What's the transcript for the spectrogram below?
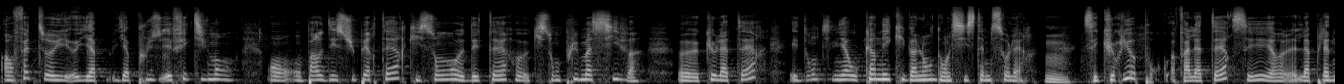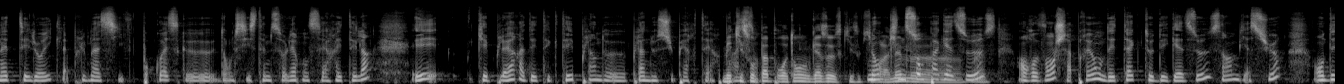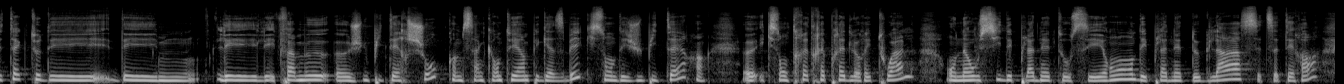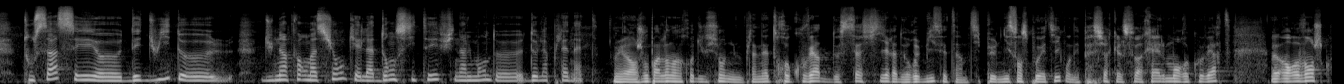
En fait, euh, il y, a, plus. Effectivement, on, parle des super-Terres qui sont euh, des terres qui sont plus massives que la Terre et dont il n'y a aucun équivalent dans le système solaire. Hmm. C'est curieux. Pourquoi enfin, la Terre, c'est la planète tellurique la plus massive. Pourquoi est-ce que dans le système solaire, on s'est arrêté là? Et Kepler a détecté plein de, plein de super-terres. Mais qui ne sont pas pour autant gazeuses qui, Non, qui ne sont pas euh, gazeuses. En revanche, après, on détecte des gazeuses, hein, bien sûr. On détecte des, des, les, les fameux euh, Jupiter chauds, comme 51 Pégase B, qui sont des Jupiters euh, et qui sont très très près de leur étoile. On a aussi des planètes océans, des planètes de glace, etc. Tout ça, c'est déduit d'une information qui est la densité finalement de, de la planète. Alors je vous parlais en introduction d'une planète recouverte de saphir et de rubis. C'était un petit peu une licence poétique. On n'est pas sûr qu'elle soit réellement recouverte. Euh, en revanche,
